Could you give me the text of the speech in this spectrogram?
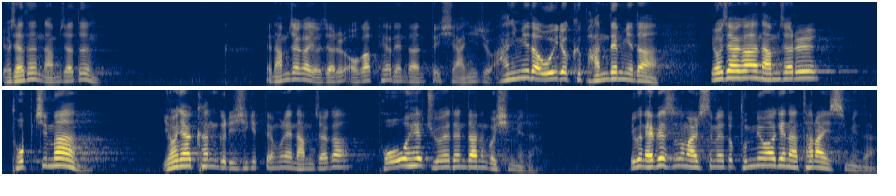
여자든 남자든 남자가 여자를 억압해야 된다는 뜻이 아니죠. 아닙니다. 오히려 그 반대입니다. 여자가 남자를 돕지만 연약한 그릇이기 때문에 남자가 보호해 줘야 된다는 것입니다. 이건 에베소서 말씀에도 분명하게 나타나 있습니다.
